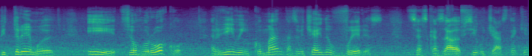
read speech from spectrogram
підтримують, і цього року рівень команд надзвичайно виріс. Це сказали всі учасники.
